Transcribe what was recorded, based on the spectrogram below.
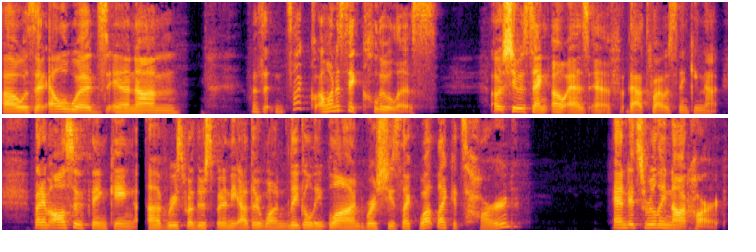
Oh, was it Elle Woods in, um, was it, it's like, I want to say clueless. Oh, she was saying, oh, as if. That's why I was thinking that. But I'm also thinking of Reese Witherspoon and the other one, Legally Blonde, where she's like, what? Like it's hard? And it's really not hard.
